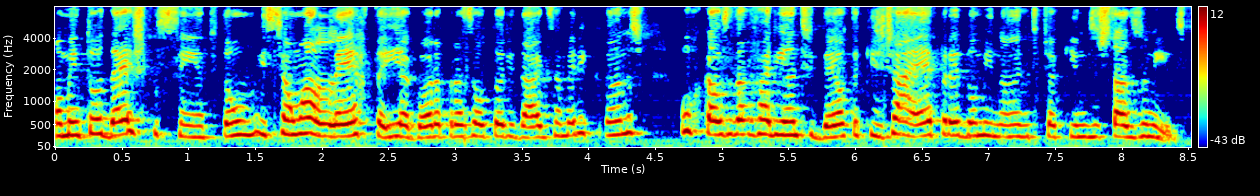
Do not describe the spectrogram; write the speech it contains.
aumentou 10%. Então, isso é um alerta aí agora para as autoridades americanas por causa da variante Delta, que já é predominante aqui nos Estados Unidos.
